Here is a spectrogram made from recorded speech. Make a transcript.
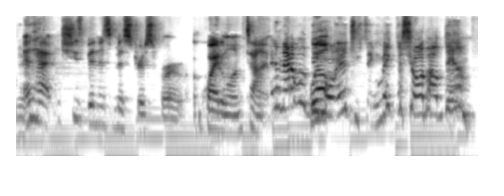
Yeah. and ha- she's been his mistress for quite a long time. And that would be Well- more interesting. Make the show about them.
